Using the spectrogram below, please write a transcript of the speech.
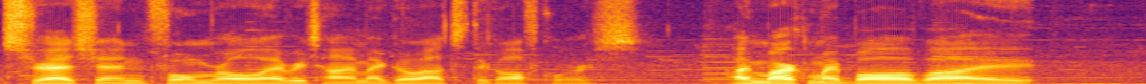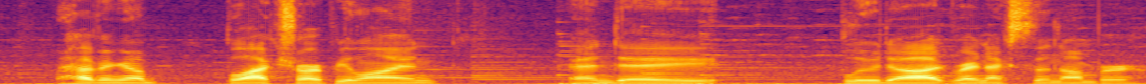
stretch and foam roll every time I go out to the golf course. I mark my ball by having a black Sharpie line and a blue dot right next to the number.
